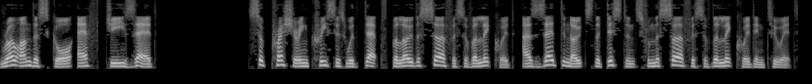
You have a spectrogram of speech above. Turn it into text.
rho underscore F G Z so pressure increases with depth below the surface of a liquid, as Z denotes the distance from the surface of the liquid into it.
